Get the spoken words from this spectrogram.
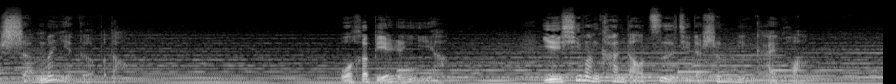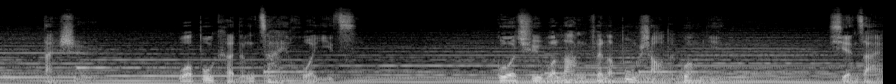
什么也得不到。我和别人一样，也希望看到自己的生命开花，但是我不可能再活一次。过去我浪费了不少的光阴，现在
